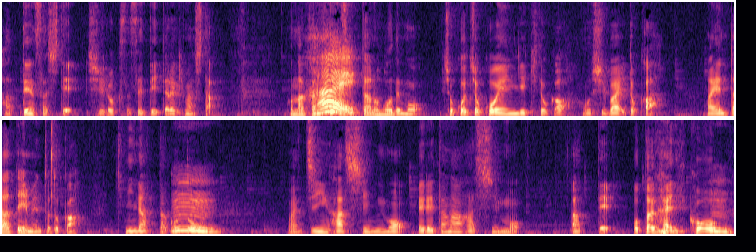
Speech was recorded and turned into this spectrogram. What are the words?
発展させて収録させていただきました。こんな感じで、はい。ツイッターの方でもちょこちょこ演劇とかお芝居とか、まあ、エンターテインメントとか気になったことを、うん。まあ、人発信もエレタナー発信もあってお互いにこう、うん。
